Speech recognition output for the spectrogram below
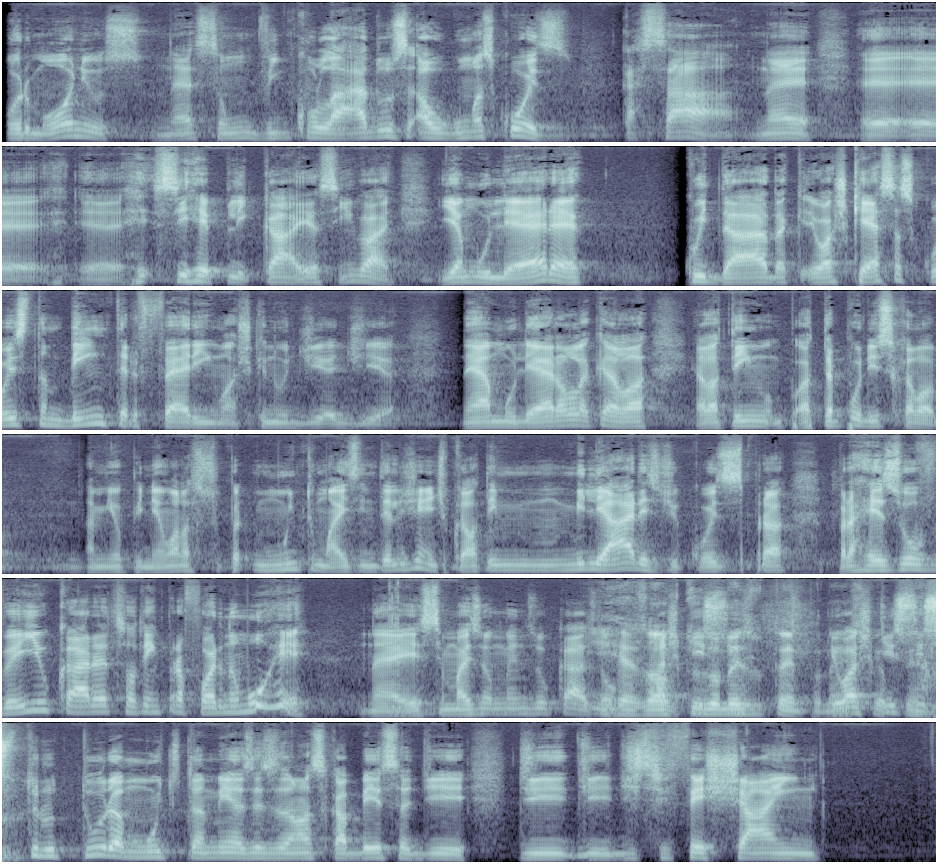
hormônios né, são vinculados a algumas coisas caçar, né, é, é, é, se replicar e assim vai. E a mulher é cuidada. Eu acho que essas coisas também interferem, eu acho que no dia a dia. Né? A mulher, ela, ela, ela tem, até por isso que ela na minha opinião, ela é super, muito mais inteligente, porque ela tem milhares de coisas para resolver e o cara só tem para fora e não morrer. Né? Esse é mais ou menos o caso. E então, resolve tudo isso, ao mesmo tempo. Né? Eu acho que, isso estrutura muito também, às vezes, a nossa cabeça de, de, de, de se fechar em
